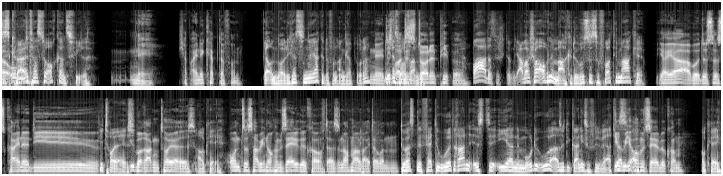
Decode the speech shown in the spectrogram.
das oben- Squared hast du auch ganz viel. Nee, ich habe eine Cap davon. Ja, und neulich hast du eine Jacke davon angehabt, oder? Nee, das, war was anderes. Distorted People. Ah, das ist stimmt. Ja, aber schau auch eine Marke. Du wusstest sofort die Marke, Ja, ja, aber das ist keine, die, die teuer ist. überragend teuer ist. Okay. Und das habe ich noch im Sale gekauft, also nochmal weiter unten. Du hast eine fette Uhr dran, ist eher eine Modeuhr, also die gar nicht so viel wert Die ist. habe ich auch im Sale bekommen. Okay,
